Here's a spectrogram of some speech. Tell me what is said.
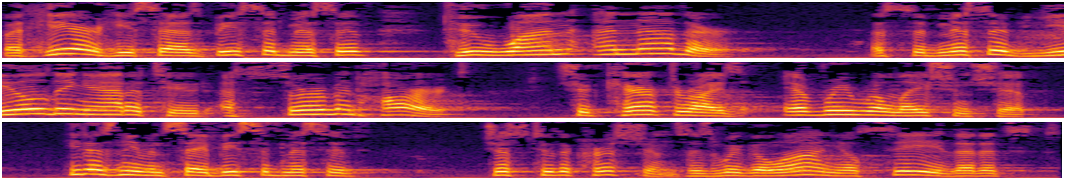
But here he says, be submissive to one another. A submissive, yielding attitude, a servant heart should characterize every relationship. He doesn't even say be submissive just to the Christians. As we go on, you'll see that it's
